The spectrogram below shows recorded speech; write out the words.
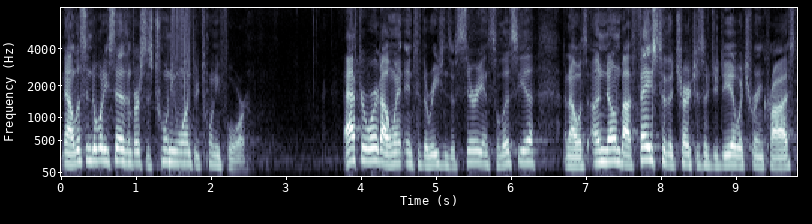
Now, listen to what he says in verses 21 through 24. Afterward, I went into the regions of Syria and Cilicia, and I was unknown by face to the churches of Judea which were in Christ,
